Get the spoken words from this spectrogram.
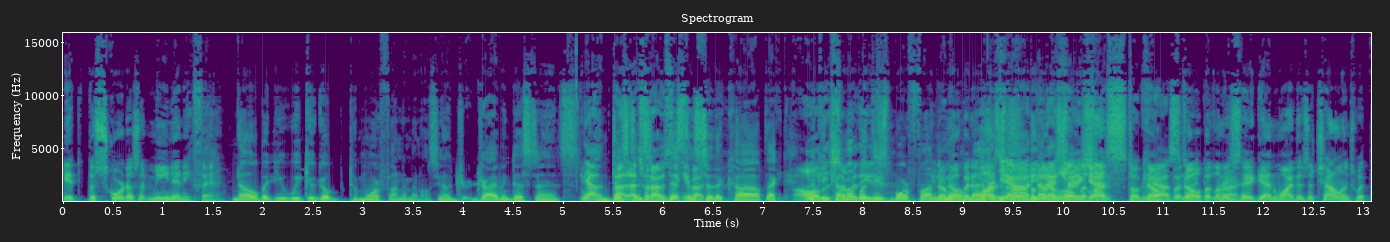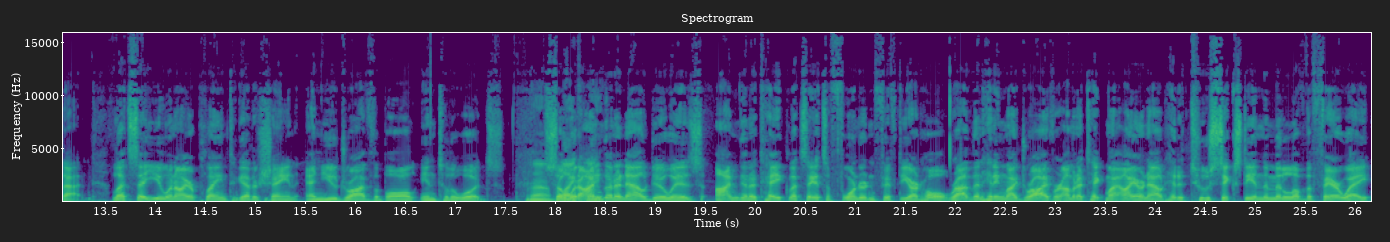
it the score doesn't mean anything. No, but you, we could go to more fundamentals. You know, dr- driving distance. Yeah, um, uh, that's distance, what I was thinking distance about. to the cup. That, All we could come up with these- these more you know, fundamental but Mark, measures. Yeah, but but let me they're a say little bit again. less No, but no, but let me say again why there's a challenge with that. Let's say you and I are playing together, Shane, and you drive the ball into the woods. Yeah, so what. I'm going to now do is I'm going to take, let's say it's a 450 yard hole. Rather than hitting my driver, I'm going to take my iron out, hit a 260 in the middle of the fairway,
